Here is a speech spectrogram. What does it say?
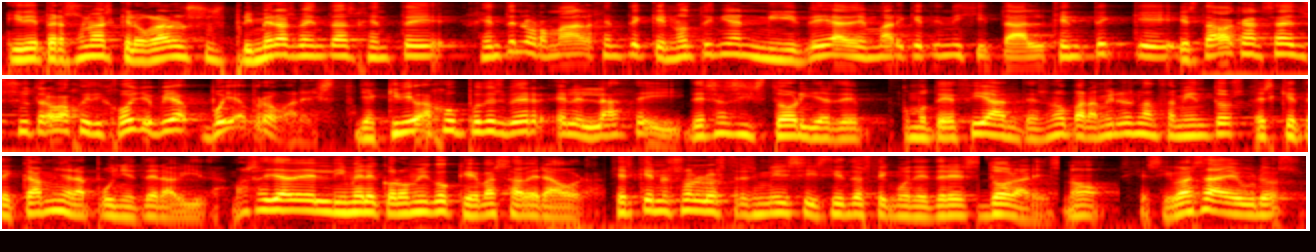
y de personas que lograron sus primeras ventas, gente, gente normal, gente que no tenía ni idea de marketing digital, gente que estaba cansada de su trabajo y dijo, oye, voy a, probar esto. Y aquí debajo puedes ver el enlace y de esas historias, de, como te decía antes, ¿no? Para mí los lanzamientos es que te cambia la puñetera vida. Más allá del nivel económico que vas a ver ahora. Que es que no son los 3.653 dólares, no. Es que si vas a euros,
